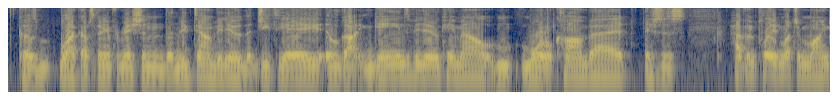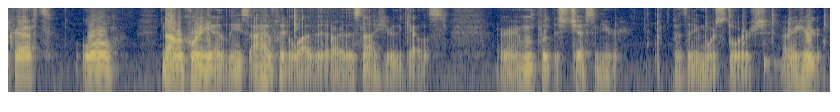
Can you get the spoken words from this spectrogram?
because Black Ops 3 information, the Nuketown video, the GTA Ill-Gotten Gains video came out, Mortal Kombat, it's just, haven't played much of Minecraft, well, not recording it at least, I have played a lot of it. Alright, let's not hear the callous. Alright, I'm to put this chest in here. That's any more storage. Alright, here we go.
